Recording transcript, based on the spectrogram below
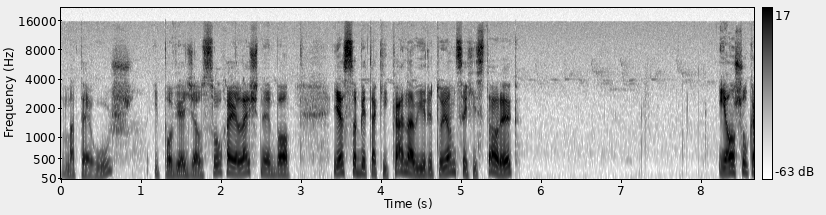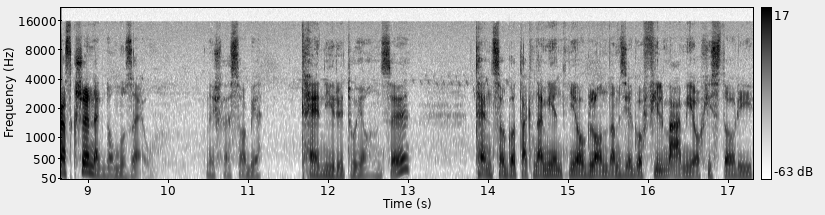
Mateusz i powiedział: Słuchaj, leśny, bo jest sobie taki kanał irytujący historyk i on szuka skrzynek do muzeum. Myślę sobie, ten irytujący? ten, co go tak namiętnie oglądam z jego filmami o historii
